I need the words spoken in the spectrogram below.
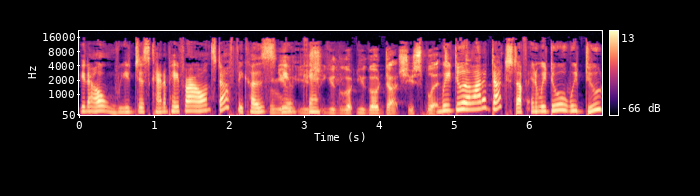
you know, we just kind of pay for our own stuff because and you you you, you go you go Dutch. You split. we do a lot of Dutch stuff, and we do we do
